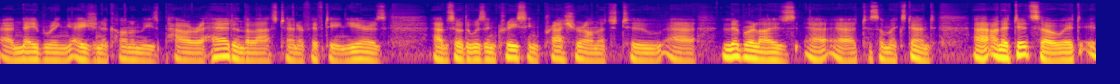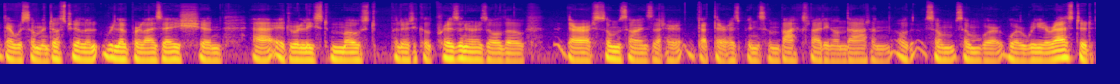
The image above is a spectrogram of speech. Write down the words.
uh, neighbouring Asian economies power ahead in the last ten or fifteen years. Um, so there was increasing pressure on it to uh, liberalise uh, uh to some extent, uh, and it did so. It, it, there was some industrial liberalisation. Uh, it released most political prisoners, although there are some signs that are, that there has been some backsliding on that, and other, some some were, were rearrested.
